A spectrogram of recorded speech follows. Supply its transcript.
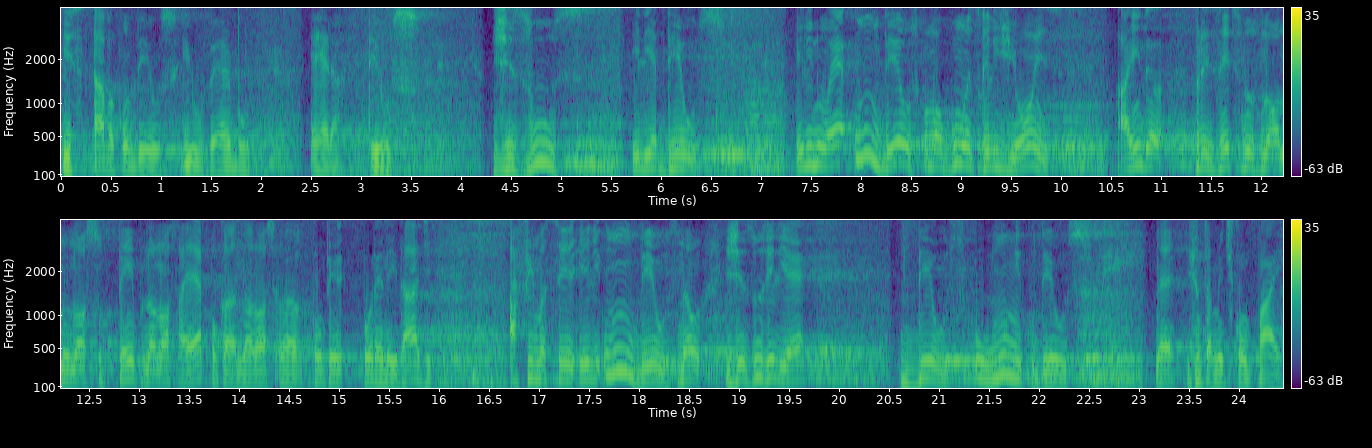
estava com Deus, e o Verbo era Deus. Jesus, ele é Deus. Ele não é um Deus como algumas religiões ainda presentes no, no nosso tempo, na nossa época, na nossa uh, contemporaneidade, afirma ser ele um Deus. Não, Jesus ele é Deus, o único Deus, né, juntamente com o Pai.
